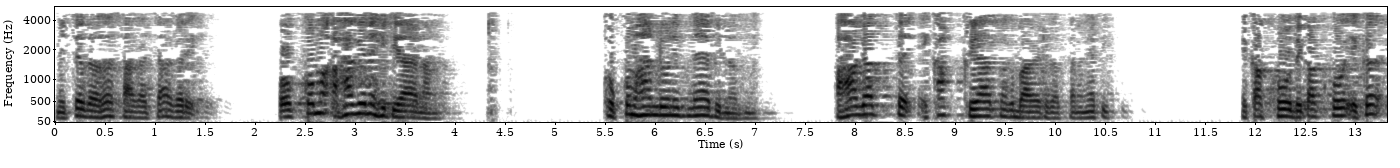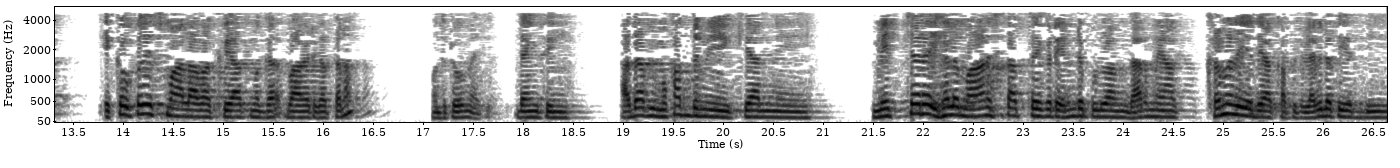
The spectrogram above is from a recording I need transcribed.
මෙච්චර දවස් සාකච්ඡා කරේ. ඔක්කොම අහගෙන හිටියා නම් ඔක්කොම අහන්න ඕනෙත් නෑ පින්නත්. අහගත්ත එකක් ක්‍රියාත්මක භාවයට ගත්තා නම් ඇති. එකක් හෝ දෙකක් හෝ එක එක උපදේශ මාලාවක් ක්‍රියාත්මක භාවයට ගත්තා නම් හොඳටම ඇති. දැන් ඉතින් අද අපි මොකද්ද මේ කියන්නේ මෙච්චර ඉහළ මානසිකත්වයකට එන්න පුළුවන් ධර්මයක් ක්‍රමවේදයක් අපිට ලැබිලා තියෙද්දී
